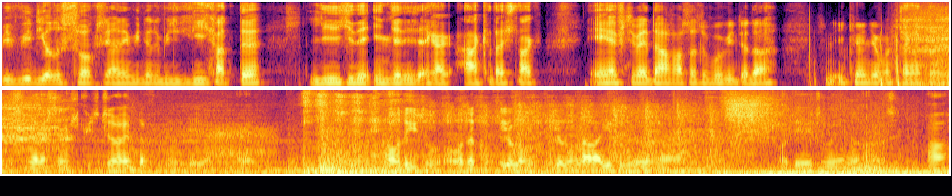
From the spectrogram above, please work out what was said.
bir videolu soks yani videolu bir leak attı. Leak'i de inceleyecek ar- arkadaşlar. E, hepsi ve daha fazlası bu videoda. Şimdi ilk önce başlangıçtan videosuyla başlayalım. Çünkü tuvalet Dafıkum diye. Evet. Ha, o da YouTube, o da ko- yorum, yorumlar var YouTube yorumlar var. O da YouTube yorumlar var. Ah.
